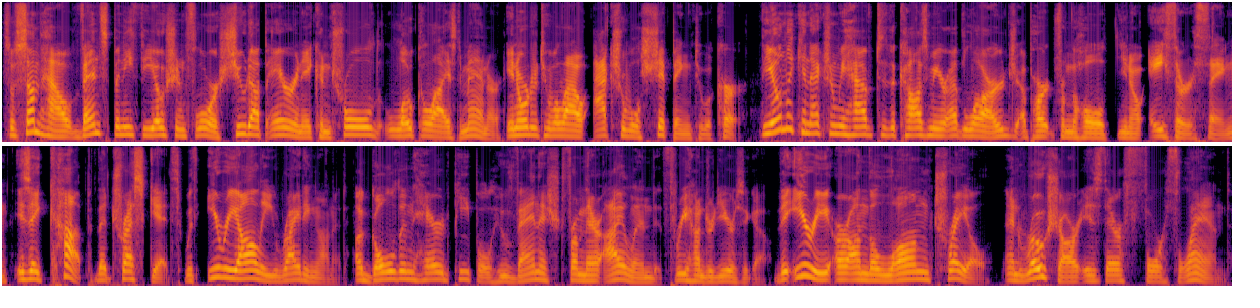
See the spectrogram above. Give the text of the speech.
So somehow, vents beneath the ocean floor shoot up air in a controlled, localized manner in order to allow actual shipping to occur. The only connection we have to the Cosmere at large, apart from the whole, you know, Aether thing, is a cup that Tress gets with Iriali writing on it, a golden haired people who vanished from their island 300 years ago. The Iri are on the Long Trail, and Roshar is their fourth land.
